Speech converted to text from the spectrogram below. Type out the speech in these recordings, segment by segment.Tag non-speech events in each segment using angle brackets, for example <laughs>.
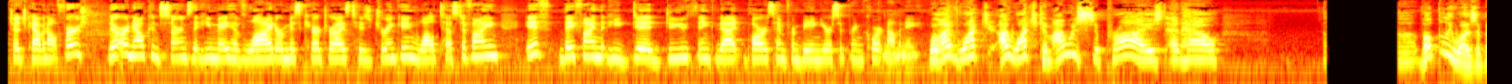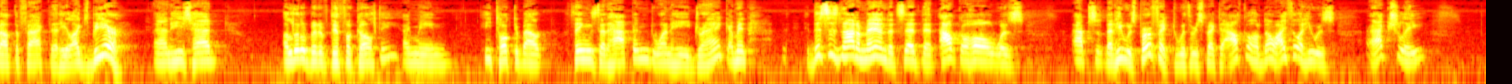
Judge Kavanaugh. First, there are now concerns that he may have lied or mischaracterized his drinking while testifying. If they find that he did, do you think that bars him from being your Supreme Court nominee? Well, I've watched. I watched him. I was surprised at how uh, vocal he was about the fact that he likes beer, and he's had a little bit of difficulty. I mean, he talked about things that happened when he drank. I mean, this is not a man that said that alcohol was that he was perfect with respect to alcohol. No, I thought he was actually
